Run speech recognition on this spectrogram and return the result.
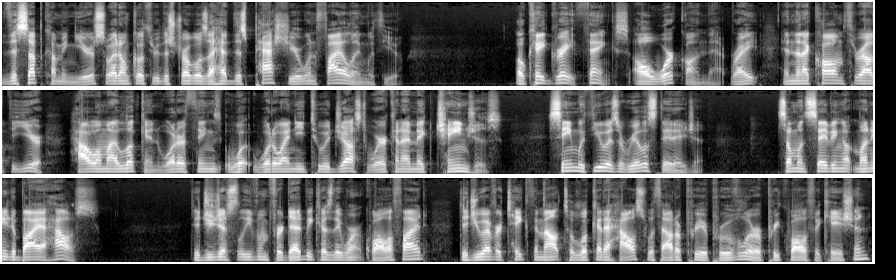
this upcoming year so I don't go through the struggles I had this past year when filing with you? Okay, great. Thanks. I'll work on that, right? And then I call them throughout the year. How am I looking? What are things what what do I need to adjust? Where can I make changes? Same with you as a real estate agent. Someone's saving up money to buy a house. Did you just leave them for dead because they weren't qualified? Did you ever take them out to look at a house without a pre-approval or a pre-qualification?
